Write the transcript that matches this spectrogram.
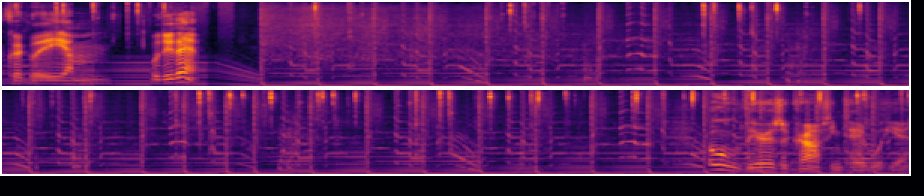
quickly, um, we'll do that. Oh, there is a crafting table here.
